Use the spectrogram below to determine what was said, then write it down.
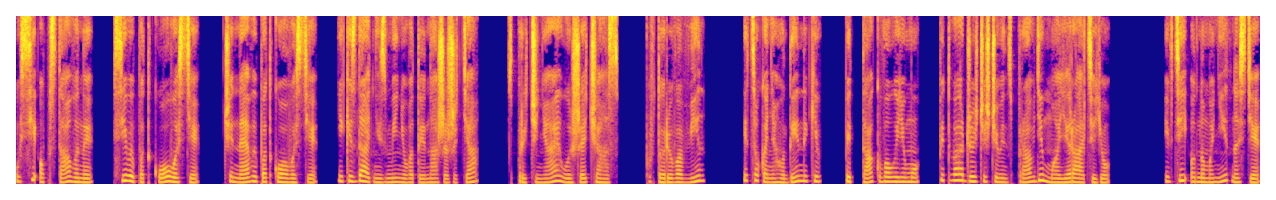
Усі обставини, всі випадковості чи невипадковості, які здатні змінювати наше життя, спричиняє лише час, повторював він, і цокання годинників підтакувало йому, підтверджуючи, що він справді має рацію. І в цій одноманітності,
